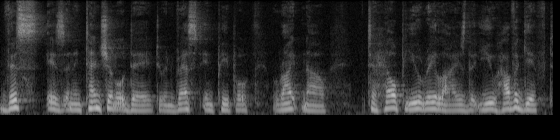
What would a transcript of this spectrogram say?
This is an intentional day to invest in people right now to help you realize that you have a gift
